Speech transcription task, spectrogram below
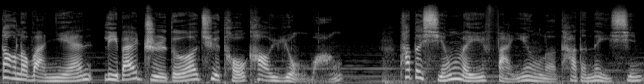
到了晚年，李白只得去投靠永王，他的行为反映了他的内心。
